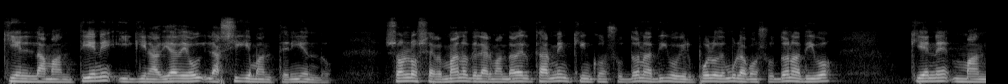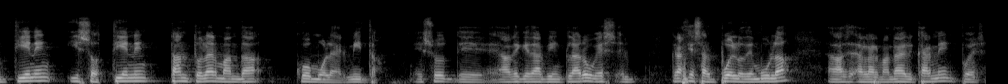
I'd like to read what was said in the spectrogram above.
quien la mantiene y quien a día de hoy la sigue manteniendo. Son los hermanos de la Hermandad del Carmen quien con sus donativos y el pueblo de Mula con sus donativos quienes mantienen y sostienen tanto la hermandad como la ermita. Eso ha de quedar bien claro que es el, gracias al pueblo de Mula, a la, Hermandad del Carmen, pues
